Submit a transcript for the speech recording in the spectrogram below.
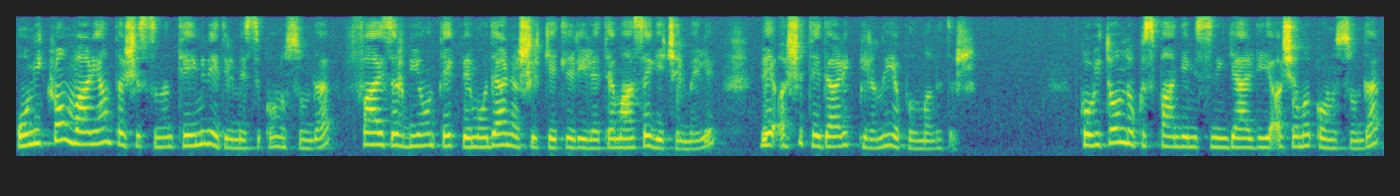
Omikron varyant aşısının temin edilmesi konusunda Pfizer, BioNTech ve Moderna şirketleriyle temasa geçilmeli ve aşı tedarik planı yapılmalıdır. COVID-19 pandemisinin geldiği aşama konusunda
